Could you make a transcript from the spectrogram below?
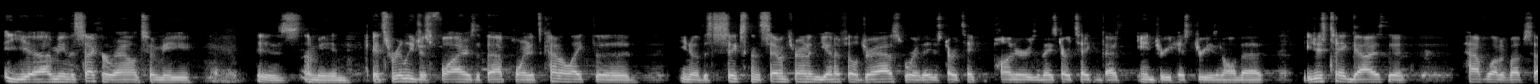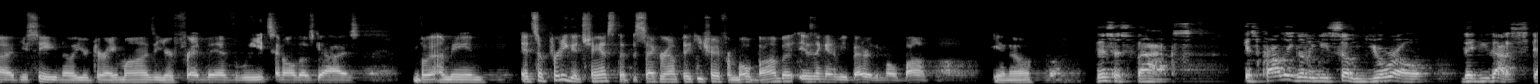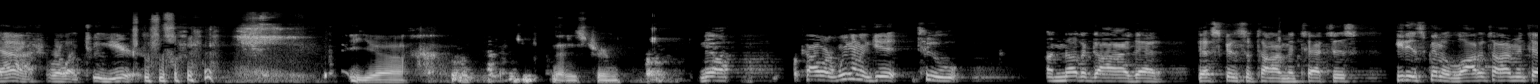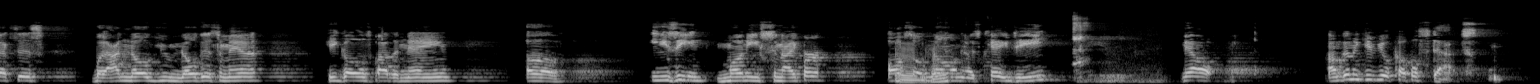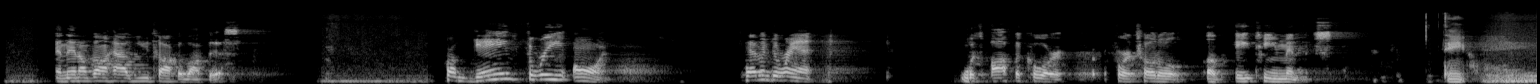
Yeah, I mean, the second round to me is, I mean, it's really just flyers at that point. It's kind of like the, you know, the sixth and seventh round of the NFL drafts where they just start taking punters and they start taking guys injury histories and all that. You just take guys that have a lot of upside. You see, you know, your Draymonds and your Fred VanVleets and all those guys. But I mean, it's a pretty good chance that the second round pick you trade for Mo Bamba isn't going to be better than Mo Bamba, you know? This is facts. It's probably going to be some Euro that you got to stash for like two years. yeah, that is true. Now, Kyler, we're going to get to another guy that that spent some time in Texas. He didn't spend a lot of time in Texas, but I know you know this man. He goes by the name of Easy Money Sniper, also mm-hmm. known as KD. Now, I'm going to give you a couple stats, and then I'm going to have you talk about this. From game three on, Kevin Durant was off the court for a total of 18 minutes. Damn.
